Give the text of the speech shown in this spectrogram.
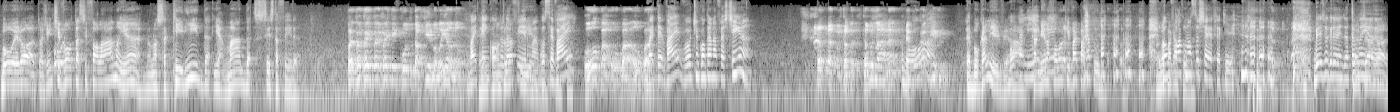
Boa, Heroto. A gente Boa. volta a se falar amanhã, na nossa querida e amada sexta-feira. Vai, vai, vai, vai, ter encontro da firma amanhã ou não? Vai ter encontro, encontro da, da firma. firma. Você vai? Oba, oba, oba. Vai, ter, vai? Vou te encontrar na festinha? Estamos lá, né? É Boa. É boca livre. É boca livre. Boca a livre. Camila falou que vai pagar tudo. Vamos pagar falar tudo. com o nosso chefe aqui. Beijo grande, até tchau, amanhã.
